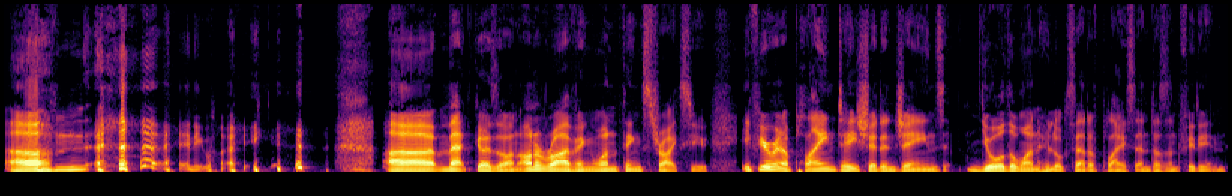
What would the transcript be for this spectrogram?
Um, anyway, uh, Matt goes on. On arriving, one thing strikes you. If you're in a plain t shirt and jeans, you're the one who looks out of place and doesn't fit in.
